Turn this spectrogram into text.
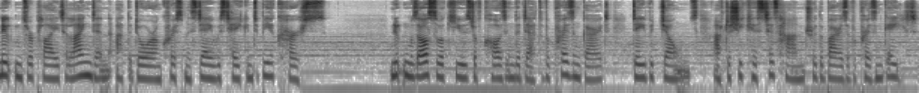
Newton's reply to Langdon at the door on Christmas Day was taken to be a curse. Newton was also accused of causing the death of a prison guard, David Jones, after she kissed his hand through the bars of a prison gate.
